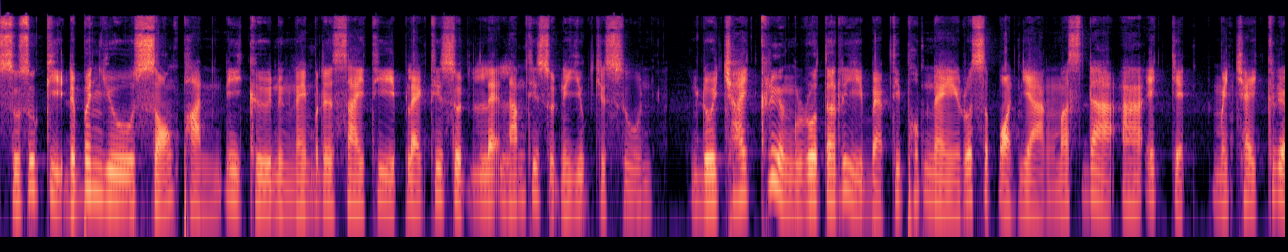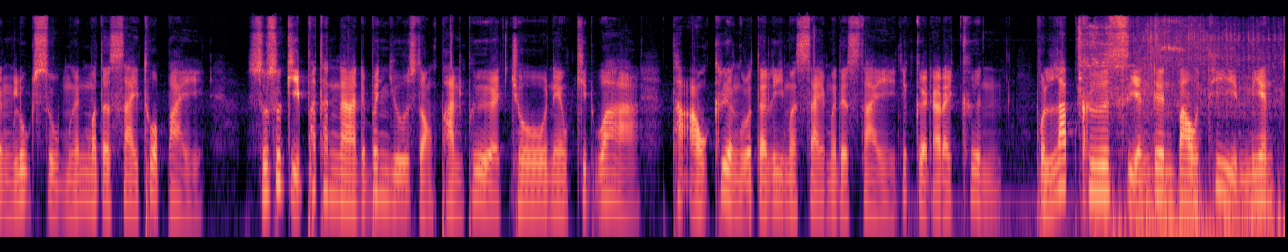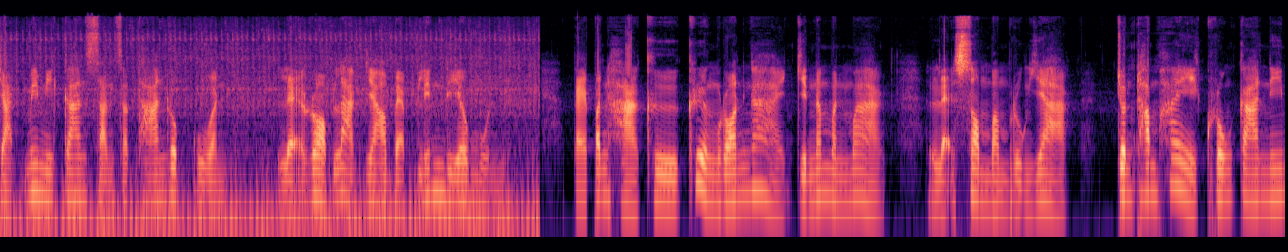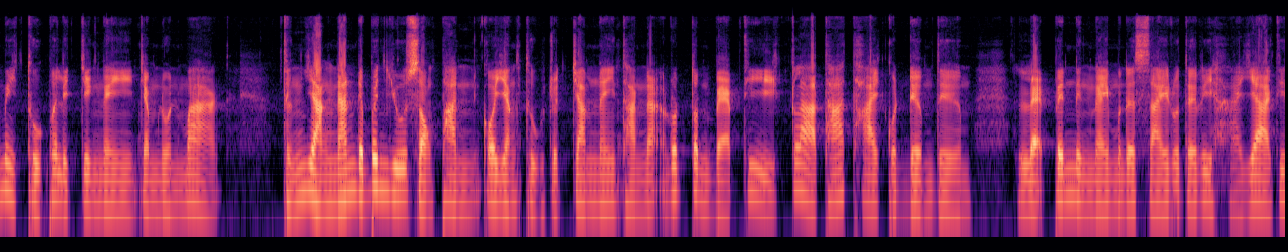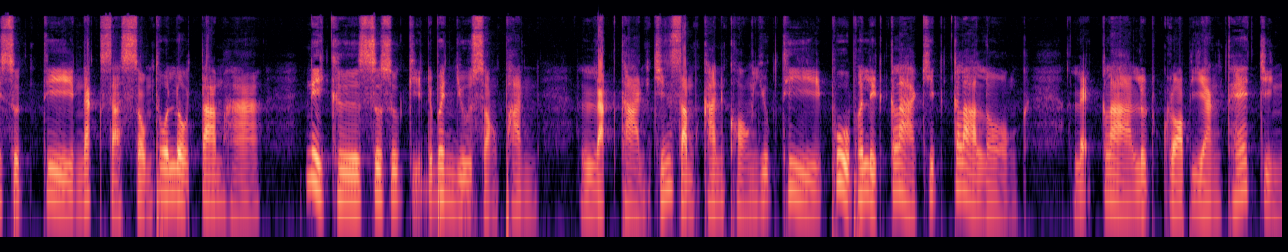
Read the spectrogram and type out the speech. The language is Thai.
Suzuki W 2000 นี่คือหนึ่งในมอเตอร์ไซค์ที่แปลกที่สุดและล้ำที่สุดในยุค 70 โดยใช้เครื่องโรตารี่แบบที่พบในรถสปอร์ตอย่าง Mazda RX-7 ไม่ใช่เครื่องลูกสูบเหมือนมอเตอร์ไซค์ทั่วไป Suzuki พัฒนา W 2000 เพื่อโชว์แนวคิดว่า ถ้าเอาเครื่องโรตารี่มาใส่มอเตอร์ไซค์จะเกิดอะไรขึ้น ผลลัพธ์คือเสียงเดินเบาที่เนียนจัดไม่มีการสั่นสะท้านรบกวน และรอบลากยาวแบบลิ้นเดียวหมุน แต่ปัญหาคือเครื่องร้อนง่ายกินน้ำมันมาก และซ่อมบำรุงยาก จนทำให้โครงการนี้ไม่ถูกผลิตจริงในจำนวนมาก ถึงอย่างนั้น W 2000 ก็ยังถูกจดจำในฐานะรถต้นแบบที่กล้าท้าทายกฎเดิมๆ และเป็นหนึ่งในมอเตอร์ไซค์โรตารี่หายากที่สุดที่นักสะสมทั่วโลกตามหา นี่คือ Suzuki W 2000 หลักฐานชิ้นสำคัญของยุคที่ผู้ผลิตกล้าคิดกล้าลอง และกล้าหลุดกรอบอย่างแท้จริง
